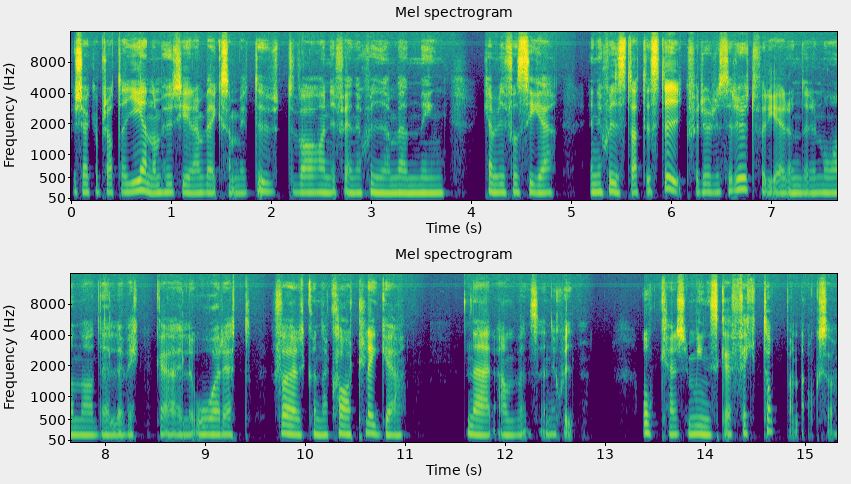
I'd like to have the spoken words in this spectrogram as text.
försöka prata igenom hur ser en verksamhet ut? Vad har ni för energianvändning? Kan vi få se energistatistik för hur det ser ut för er under en månad eller vecka eller året för att kunna kartlägga när används energin. Och kanske minska effekttopparna också.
